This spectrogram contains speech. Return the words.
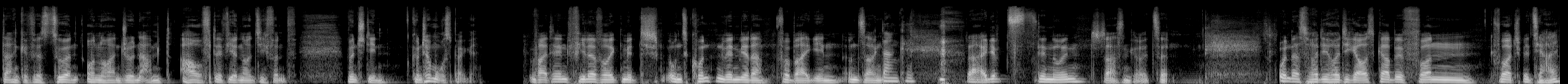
Danke fürs Zuhören und noch einen schönen Abend auf der 94.5. Wünscht Ihnen Günther Moosberger. Weiterhin viel Erfolg mit uns Kunden, wenn wir da vorbeigehen und sagen, Danke. Da gibt's den neuen Straßenkreuzer. Und das war die heutige Ausgabe von Vorort Spezial.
